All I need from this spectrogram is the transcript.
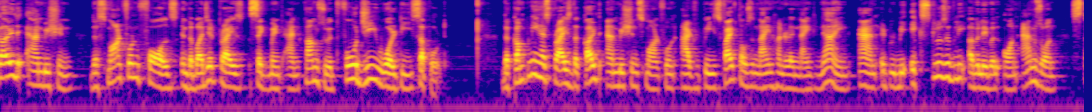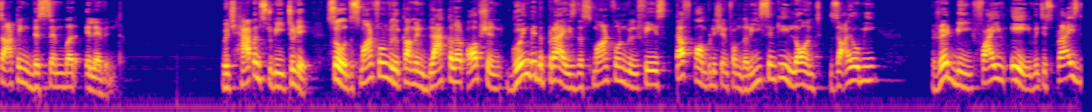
Kult Ambition, the smartphone falls in the budget price segment and comes with 4G VoLTE support. The company has priced the Kult Ambition smartphone at rupees 5999 and it will be exclusively available on Amazon starting December 11th which happens to be today. So the smartphone will come in black color option. Going by the price, the smartphone will face tough competition from the recently launched Xiaomi Redmi 5A which is priced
